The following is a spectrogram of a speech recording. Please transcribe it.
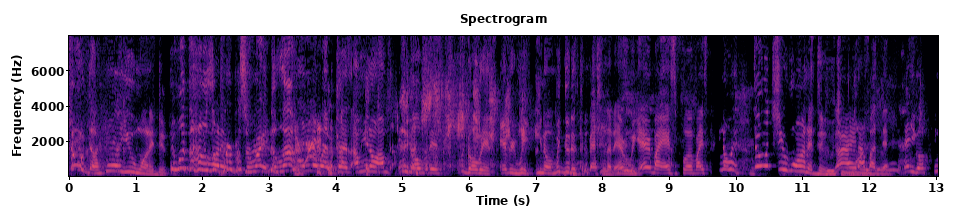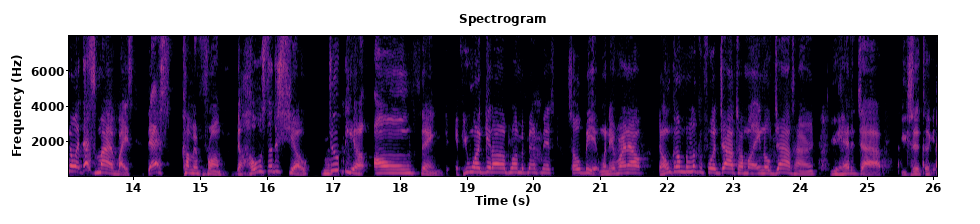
Do what the hell you want to do. Then what the hell is the purpose of writing the letter? You know what? Because I'm, you know, I'm we go over this. We go over this every week. You know, we do this confession letter every week. Everybody asks for advice. You know what? Do what you want to do. Do what all you right, how about do. that? There you go. You know what? That's my advice. That's coming from the host of the show. Mm-hmm. Do your own thing. If you want to get unemployment benefits, so be it. When they run out, don't come looking for a job. Talking about ain't no jobs hiring. You had a job. You should have took it.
